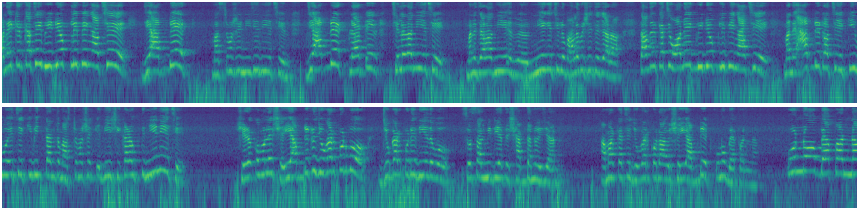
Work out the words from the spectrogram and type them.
অনেকের কাছেই ভিডিও ক্লিপিং আছে যে আপডেট, মাস্টারমশাই নিজে দিয়েছেন, যে আপডেট ফ্ল্যাটের ছেলেরা নিয়েছে। মানে যারা নিয়ে নিয়ে গেছিল, ভালোবেসেছে যারা, তাদের কাছে অনেক ভিডিও ক্লিপিং আছে। মানে আপডেট আছে, কি হয়েছে, কি বৃত্তান্ত মাস্টারমশাইকে দিয়ে স্বীকারোক্তি নিয়ে নিয়েছে। সেরকম হলে সেই আপডেটও জোগাড় করব, জোগাড় করে দিয়ে দেবো। সোশ্যাল মিডিয়াতে সাবধান হয়ে যান। আমার কাছে জোগাড় করা ওই সেই আপডেট কোনো ব্যাপার না। কোনো ব্যাপার না,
